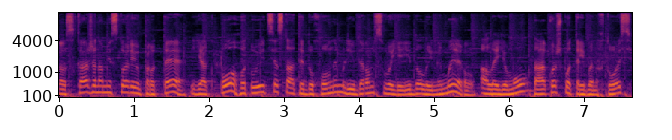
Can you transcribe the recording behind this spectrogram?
розкаже нам історію про те, як По готується стати духовним лідером своєї долини миру, але йому також потрібен хтось,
